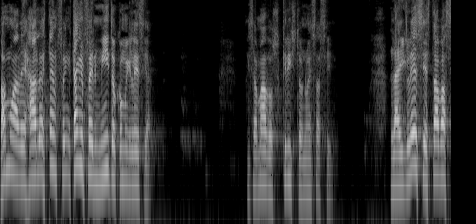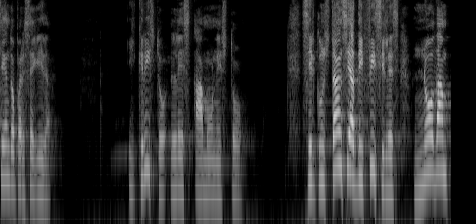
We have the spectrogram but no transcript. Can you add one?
Vamos a dejarlo. Están enfermitos como iglesia. Mis amados, Cristo no es así. La iglesia estaba siendo perseguida y Cristo les amonestó. Circunstancias difíciles no dan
